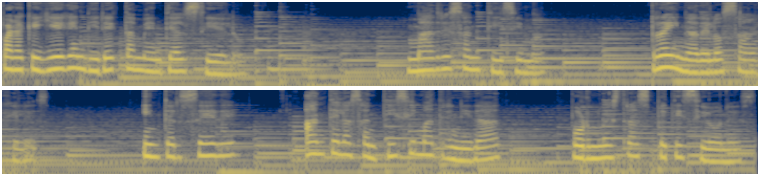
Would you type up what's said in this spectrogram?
para que lleguen directamente al cielo. Madre Santísima, Reina de los ángeles, intercede ante la Santísima Trinidad por nuestras peticiones.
